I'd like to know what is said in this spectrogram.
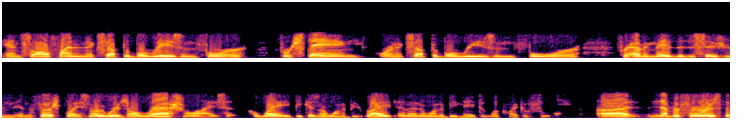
And so, I'll find an acceptable reason for for staying or an acceptable reason for for having made the decision in the first place. In other words, I'll rationalize it away because I want to be right and I don't want to be made to look like a fool. Uh, number four is the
